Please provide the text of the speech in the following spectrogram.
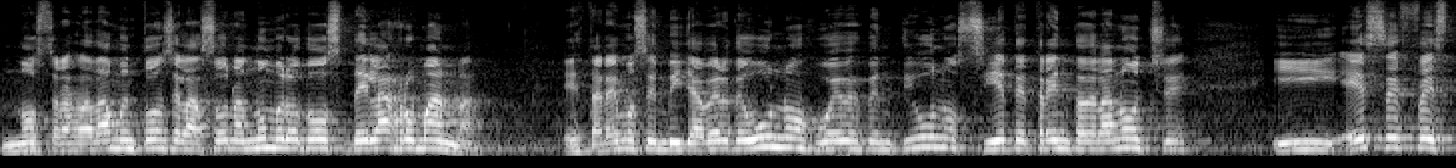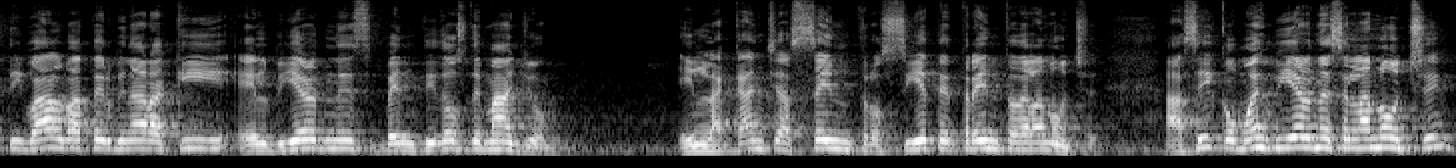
nos trasladamos entonces a la zona número 2 de la Romana. Estaremos en Villaverde 1, jueves 21, 7.30 de la noche. Y ese festival va a terminar aquí el viernes 22 de mayo, en la cancha centro, 7.30 de la noche. Así como es viernes en la noche,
